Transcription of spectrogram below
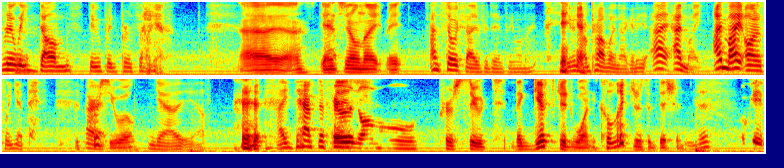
really dumb, stupid persona. Uh, yeah. Dancing all night, mate. I'm so excited for Dancing All Night. Even though I'm probably not gonna. I I might. I might honestly get that. Of All course right. you will. Yeah, yeah. I have to finish Paranormal Pursuit, the gifted one, collector's edition. this. Okay,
